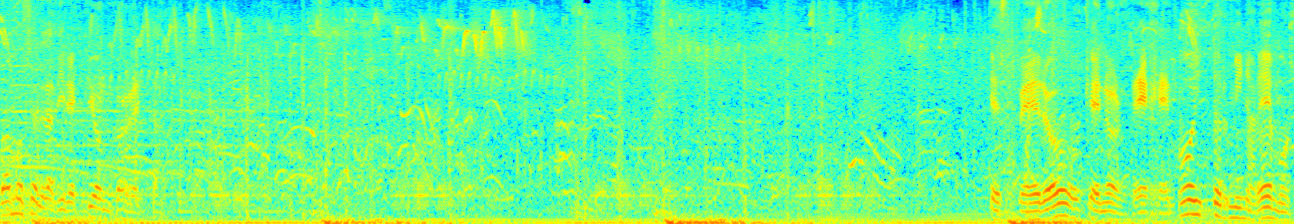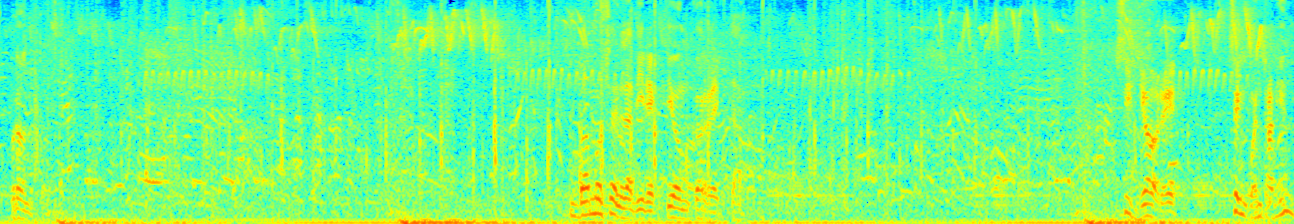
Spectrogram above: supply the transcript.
Vamos en la dirección correcta. Espero que nos dejen. Hoy terminaremos pronto. Vamos en la dirección correcta. Signore, ¿se encuentra bien?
